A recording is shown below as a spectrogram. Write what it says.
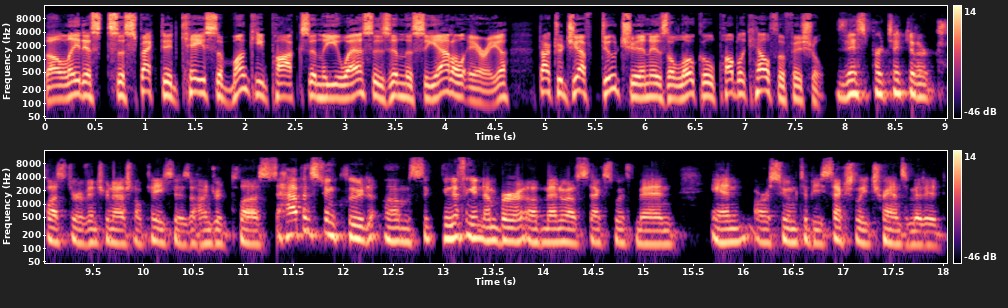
The latest suspected case of monkeypox in the U.S. is in the Seattle area. Dr. Jeff Duchin is a local public health official. This particular cluster of international cases, 100 plus, happens to include a um, significant number of men who have sex with men and are assumed to be sexually transmitted.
